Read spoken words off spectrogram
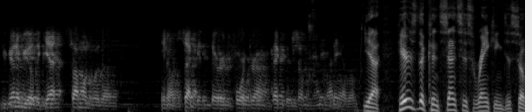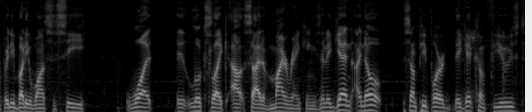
you're going to be able to get someone with a you know second, third, fourth round pick. or so many, many of them. Yeah, here's the consensus ranking, just so if anybody wants to see what it looks like outside of my rankings. And again, I know some people are they get confused.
